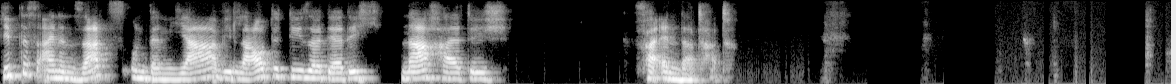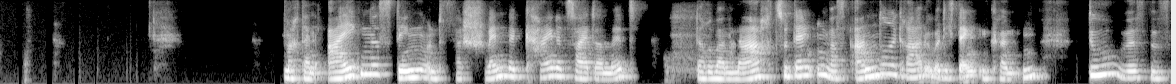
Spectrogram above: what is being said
gibt es einen Satz und wenn ja, wie lautet dieser, der dich nachhaltig verändert hat? Mach dein eigenes Ding und verschwende keine Zeit damit, darüber nachzudenken, was andere gerade über dich denken könnten. Du wirst es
